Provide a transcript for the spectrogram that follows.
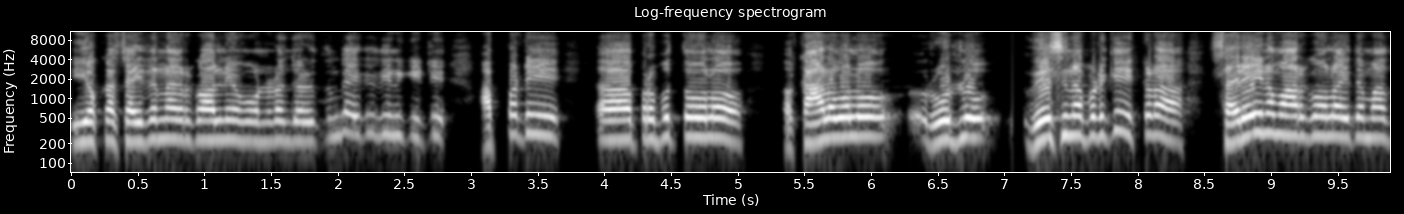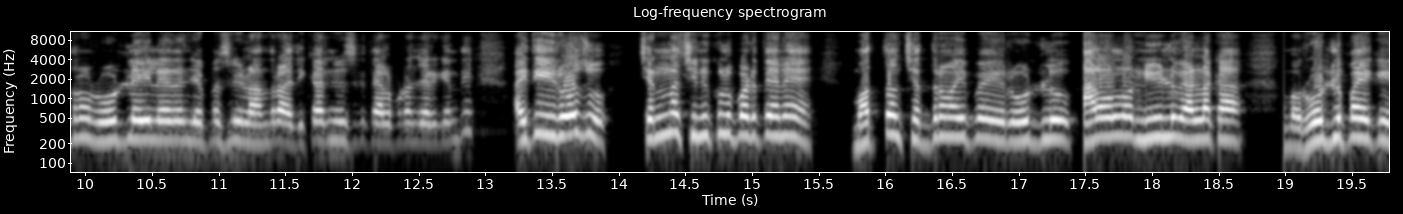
ఈ యొక్క చైతన్య నగర్ కాలనీ ఉండడం జరుగుతుంది. అయితే దీనికి అప్పటి ప్రభుత్వంలో కాలువలు రోడ్లు వేసినప్పటికీ ఇక్కడ సరైన మార్గంలో అయితే మాత్రం రోడ్లు వేయలేదని చెప్పేసి వీళ్ళందరూ అధికార న్యూస్కి తెలపడం జరిగింది. అయితే ఈ రోజు చిన్న చినుకులు పడితేనే మొత్తం ఛిద్రం అయిపోయి రోడ్లు కాలంలో నీళ్ళు వెళ్ళక రోడ్లపైకి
